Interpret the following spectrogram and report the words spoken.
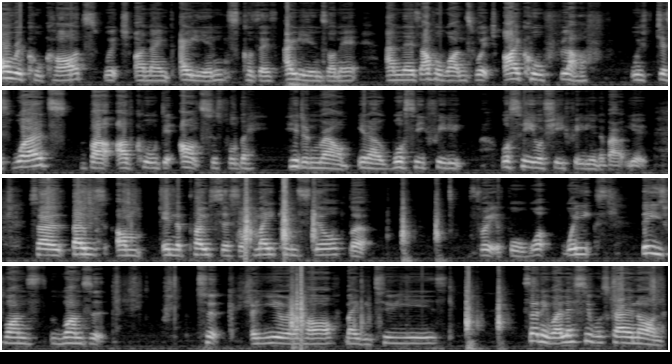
oracle cards, which I named aliens because there's aliens on it and there's other ones which I call fluff with just words, but I've called it answers for the hidden realm. You know, what's he feeling? What's he or she feeling about you? So those I'm in the process of making still, but three to four what weeks. These ones, ones that took a year and a half, maybe two years. So anyway, let's see what's going on.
